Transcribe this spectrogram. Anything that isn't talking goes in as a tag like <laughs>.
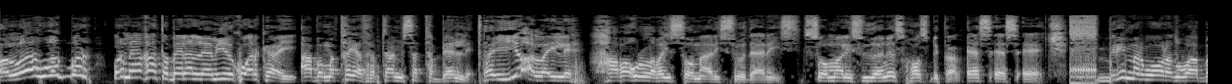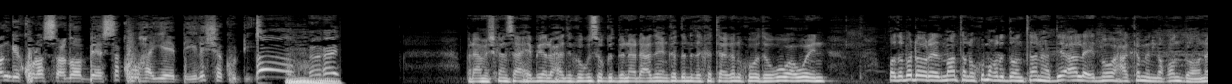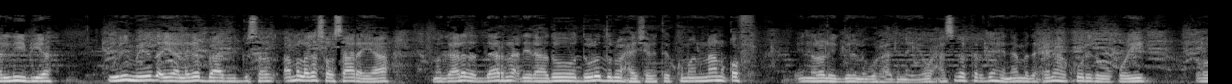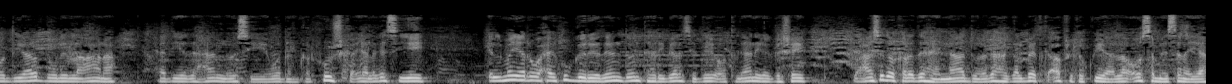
Allaahu akbar! War meeqaa tabeelaan laamiyada ku arkaayay? Aabba matayaad rabtaa mise tabeelle tayo allay leh. Haba u labayn somaali sudaneys. Somaali sudanes hosbital s s h. Brimer wolod waa bangi kula socdoo beesa ku hayee biilasha kudhiib barnaamijkan saaxiibayaal waxaa idinkugu soo gudbaynaa dhacdooyinka dunida ka taagan kuwooda ugu waaweyn. Qodobo dhowreed maantana ku maqli doontaan haddii alla idmo waxaa ka mid noqon doona liibiya. Weli meydad ayaa laga ama laga soo saarayaa magaalada daarna. Layidhaahdo dowladduna waxay sheegtay kumanaan qof in nololii geli lagu raadinayo. Waxaan sidoo kale dahaynaa madaxweynaha kuuriyada waqooyi oo diyaarad duuli la'aana hadiyad ahaan loo siiyey waddanka ruushka ayaa laga siiyey ilmo yar waxay ku geeriyoodeen doonta hariibyaal sidey oo talyaaniga gashay. Waxaan sidoo kale dahaynaa dowladaha galbeedka afrika ku yaalla oo sameysanaya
